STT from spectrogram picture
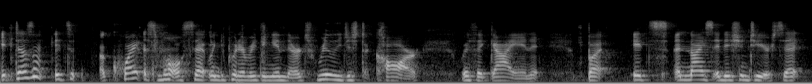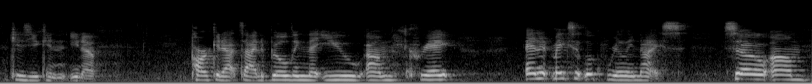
it doesn't, it's a, quite a small set when you put everything in there. It's really just a car with a guy in it. But it's a nice addition to your set because you can, you know, park it outside a building that you um, create and it makes it look really nice. So um,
